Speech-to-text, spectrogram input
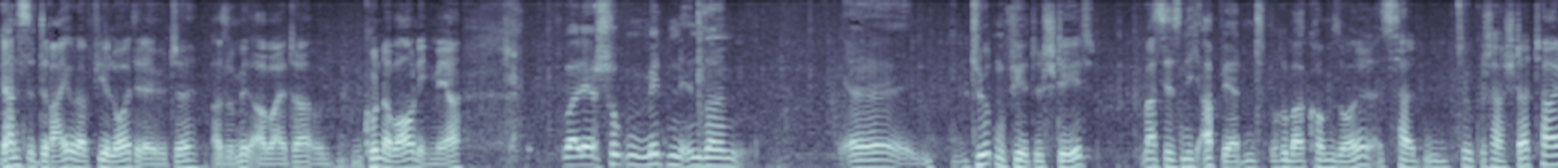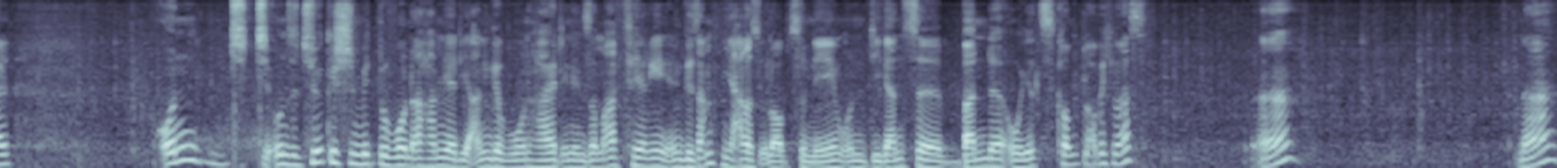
ganze drei oder vier Leute der Hütte, also Mitarbeiter und ein Kunde aber auch nicht mehr. Weil der Schuppen mitten in so einem äh, Türkenviertel steht, was jetzt nicht abwertend rüberkommen soll. Es ist halt ein türkischer Stadtteil. Und unsere türkischen Mitbewohner haben ja die Angewohnheit, in den Sommerferien den gesamten Jahresurlaub zu nehmen und die ganze Bande. Oh, jetzt kommt, glaube ich, was. Äh? Na?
